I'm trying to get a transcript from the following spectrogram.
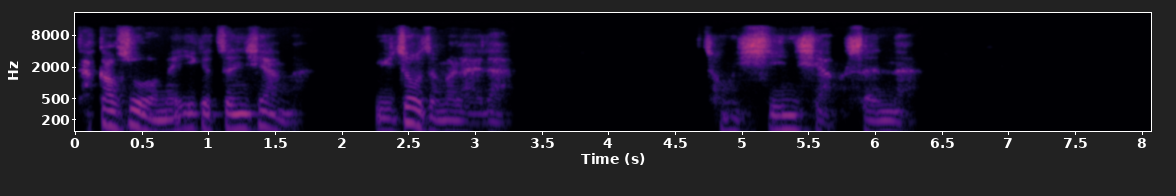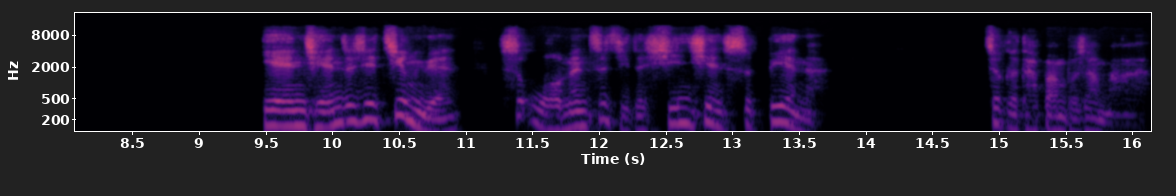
他告诉我们一个真相啊：宇宙怎么来的？从心想生呢。眼前这些境缘，是我们自己的心现事变了。这个他帮不上忙了，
